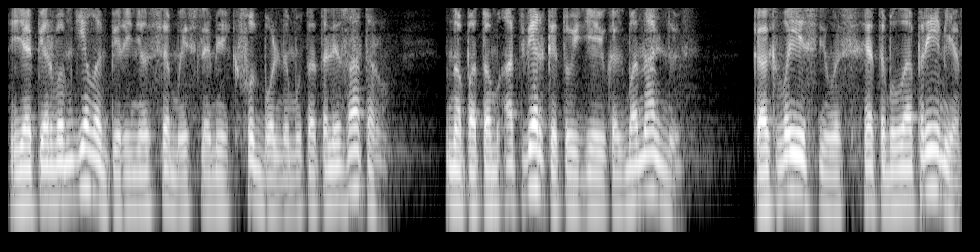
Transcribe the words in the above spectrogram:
я первым делом перенесся мыслями к футбольному тотализатору, но потом отверг эту идею как банальную. Как выяснилось, это была премия,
